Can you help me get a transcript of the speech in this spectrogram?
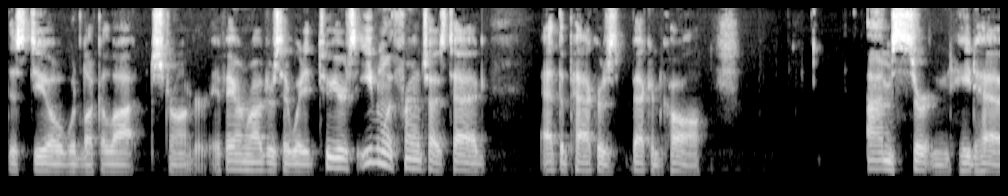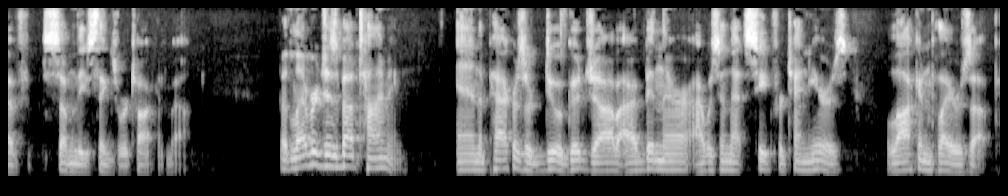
this deal would look a lot stronger. If Aaron Rodgers had waited two years, even with franchise tag at the Packers' beck and call, I'm certain he'd have some of these things we're talking about. But leverage is about timing and the Packers are do a good job. I've been there. I was in that seat for 10 years, locking players up.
